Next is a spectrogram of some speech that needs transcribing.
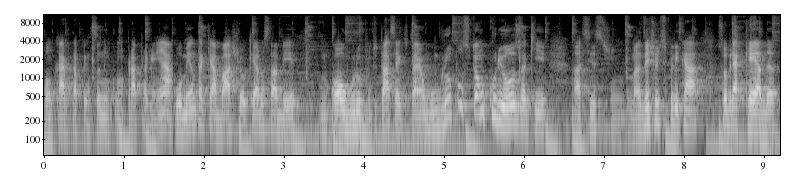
ou um cara que está pensando em comprar para ganhar? Comenta aqui abaixo, eu quero saber em qual grupo tu está, se é que tu está em algum grupo ou se tu é um curioso aqui assistindo. Mas deixa eu te explicar sobre a queda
